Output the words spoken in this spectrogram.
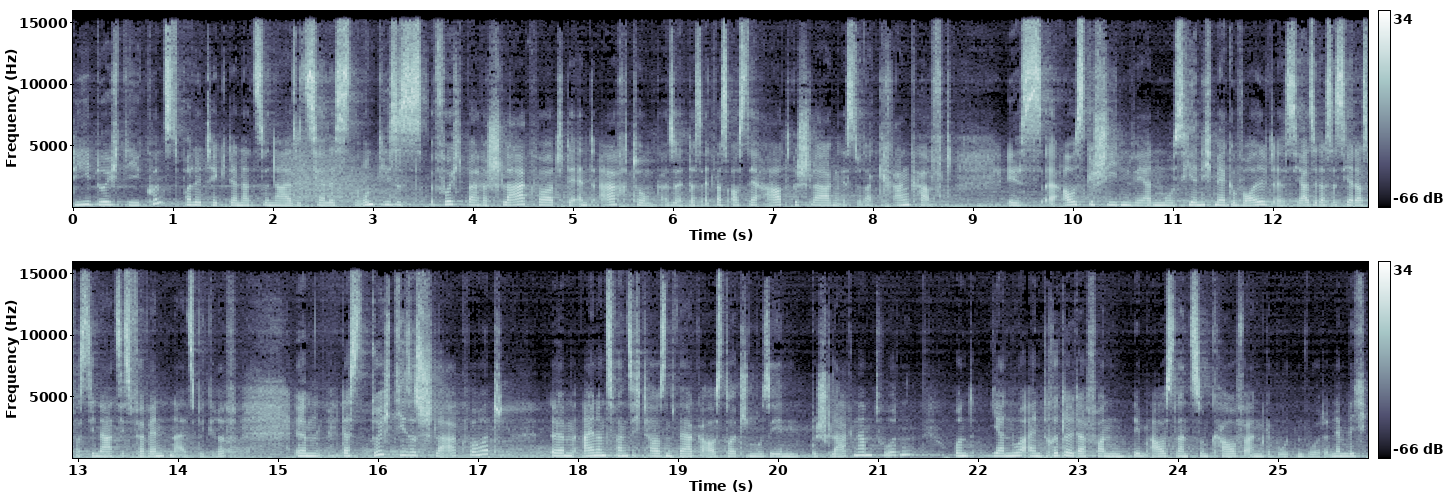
die durch die Kunstpolitik der Nationalsozialisten und dieses furchtbare Schlagwort der Entartung, also dass etwas aus der Art geschlagen ist oder krankhaft, ist, äh, ausgeschieden werden muss, hier nicht mehr gewollt ist. Ja, also das ist ja das, was die Nazis verwenden als Begriff. Ähm, dass durch dieses Schlagwort ähm, 21.000 Werke aus deutschen Museen beschlagnahmt wurden und ja nur ein Drittel davon dem Ausland zum Kauf angeboten wurde, nämlich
